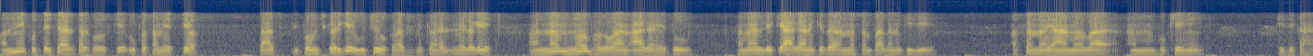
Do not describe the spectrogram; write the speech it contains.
अन्य कुत्ते चार तरफ़ उसके उपसमेत्य। पास पहुँच करके ऊंचो कहने लगे, अन्नम न भगवान आ गए तू हमारे लेके आगान के तरह अन्न संपादन कीजिए। असनयाम व हम भूखे हैं। इसे कहा।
